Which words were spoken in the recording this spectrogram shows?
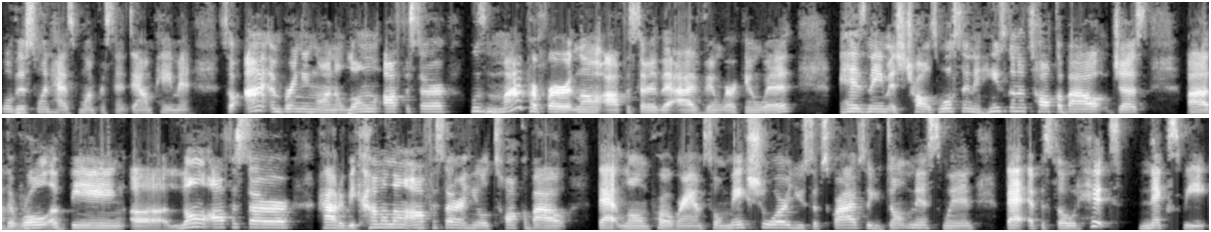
Well, this one has 1% down payment. So I am bringing on a loan officer who's my preferred loan officer that I've been working with. His name is Charles Wilson, and he's going to talk about just uh, the role of being a loan officer, how to become a loan officer, and he'll talk about that loan program. So make sure you subscribe so you don't miss when that episode hits next week.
